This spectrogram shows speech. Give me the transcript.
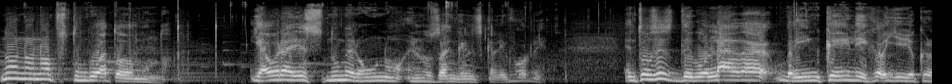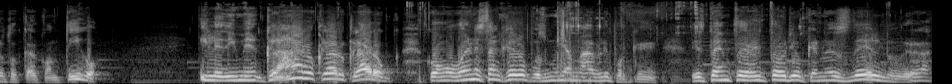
No, no, no, pues tumbó a todo el mundo. Y ahora es número uno en Los Ángeles, California. Entonces, de volada, brinqué y le dije, oye, yo quiero tocar contigo. Y le dije, claro, claro, claro, como buen extranjero, pues muy amable porque está en territorio que no es de él, ¿verdad?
